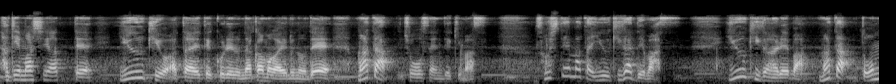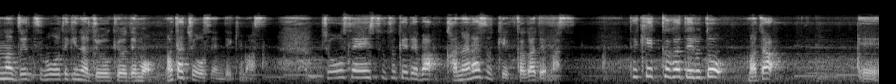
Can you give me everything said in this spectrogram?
励まし合って勇気を与えてくれる仲間がいるのでまた挑戦できます。そしてまた勇気が出ます。勇気があればまたどんな絶望的な状況でもまた挑戦できます。挑戦し続ければ必ず結果が出ます。で結果が出るとまた、え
